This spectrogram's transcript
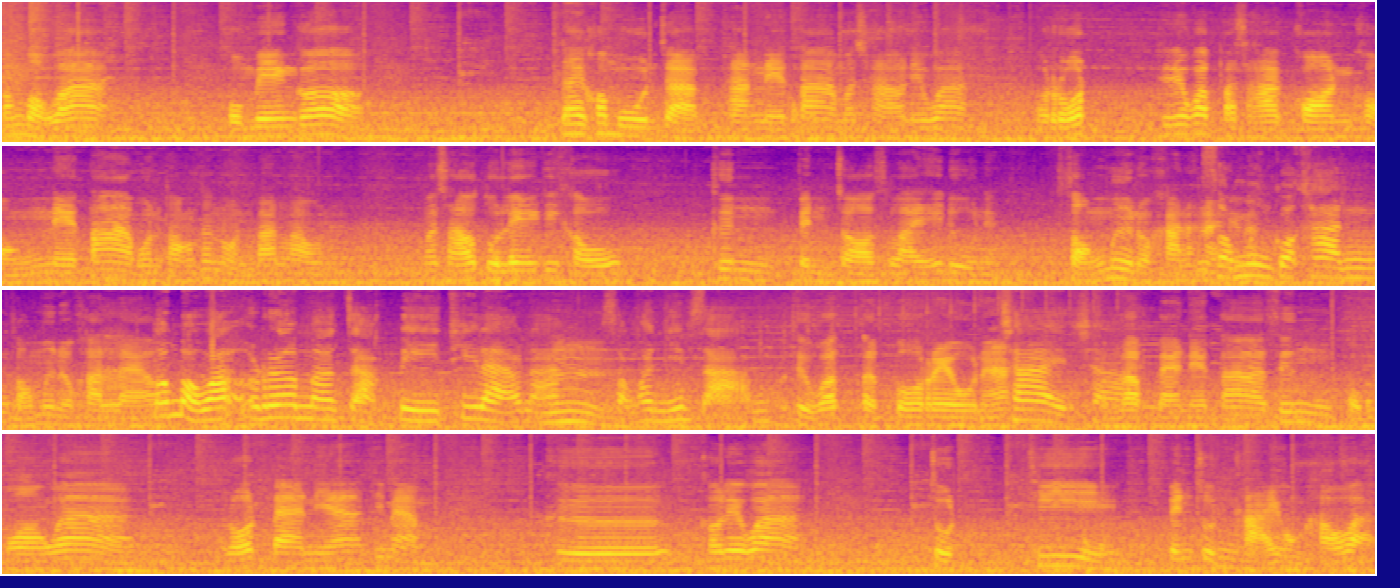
ต้องบอกว่าผมเองก็ได้ข้อมูลจากทางเนต้าเมื่อเช้านี้ว่ารถที่เรียกว่าประชากรของเนต้าบนท้องถนนบ้านเราเนี่ย เมื่อเช้าตัวเลขที่เขาขึ้นเป็นจอสไลด์ให้ดูเนี่ยสองหมื่นกว่าคันแล้วนะ20,000กว่าคันสองหมื่นกว่าคันแล้ว ต้องบอกว่าเริ่มมาจากปีที่แล้วนะ อืม 2023 ถือว่าเติบโตเร็วนะใช่ใช่ สำหรับแบรนด์เนต้าซึ่งผมมองว่ารถแบรนด์เนี้ยพี่แหม่มคือเขาเรียกว่าจุดที่เป็นจุดขายของเขาอะ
